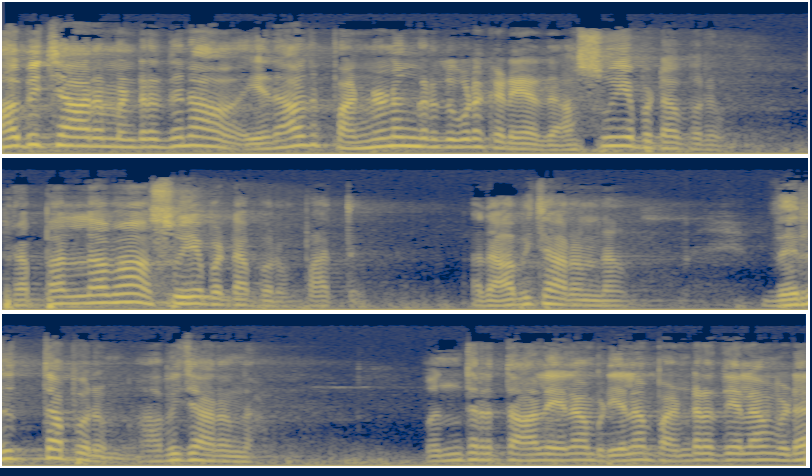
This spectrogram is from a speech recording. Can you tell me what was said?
ஆபிச்சாரம்ன்றதுன்னா ஏதாவது பண்ணணுங்கிறது கூட கிடையாது. அசூயப்பட்டா போகிறோம் பிரபலமாக அசூயப்பட்டா போகிறோம் பார்த்து. அது ஆபிச்சாரம் தான். வெறுத்தா போகிறோம் ஆபிச்சாரம் தான். மந்திரத்தாலையெல்லாம் இப்படியெல்லாம் பண்ணுறதையெல்லாம் விட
